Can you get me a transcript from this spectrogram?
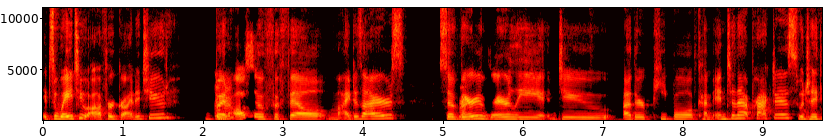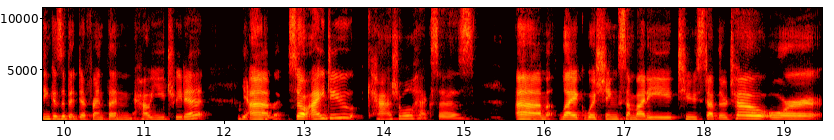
it's a way to offer gratitude, but Mhm. also fulfill my desires. So Right. very rarely do other people come into that practice, which I think is a bit different than how you treat it. Yeah. Um, so I do casual hexes, um, like wishing somebody to stub their toe or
